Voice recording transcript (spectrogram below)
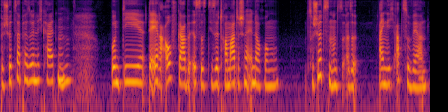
Beschützerpersönlichkeiten mhm. und die, der ihre Aufgabe ist es, diese traumatischen Erinnerungen zu schützen und also eigentlich abzuwehren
